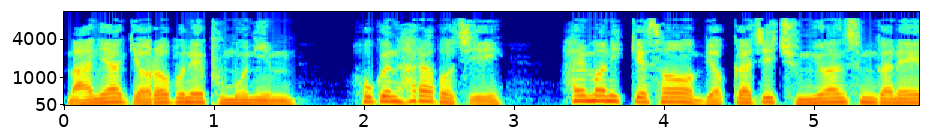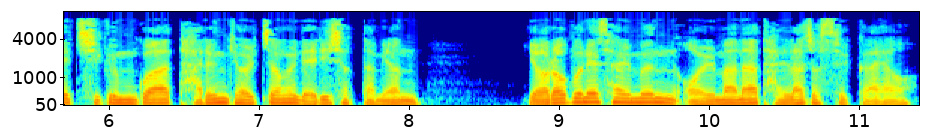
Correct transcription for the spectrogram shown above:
만약 여러분의 부모님 혹은 할아버지, 할머니께서 몇 가지 중요한 순간에 지금과 다른 결정을 내리셨다면 여러분의 삶은 얼마나 달라졌을까요?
